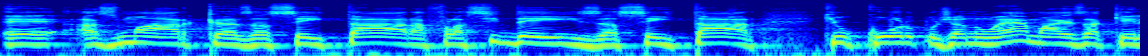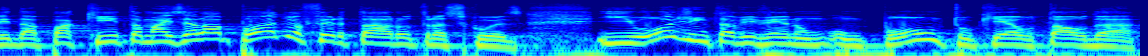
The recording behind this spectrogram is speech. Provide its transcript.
é, as marcas, aceitar a flacidez, aceitar que o corpo já não é mais aquele da Paquita, mas ela pode ofertar outras coisas. E hoje a gente está vivendo um, um ponto que é o tal da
